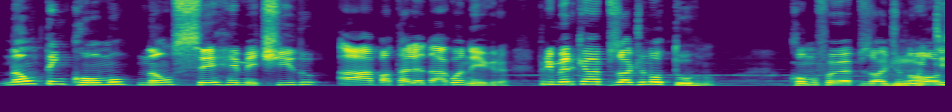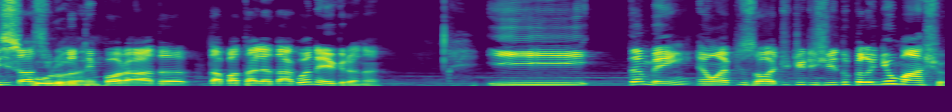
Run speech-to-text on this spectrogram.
não tem como não ser remetido à Batalha da Água Negra. Primeiro que é um episódio noturno, como foi o episódio Muito 9 da escuro, segunda velho. temporada da Batalha da Água Negra, né? E também é um episódio dirigido pelo Neil Macho,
